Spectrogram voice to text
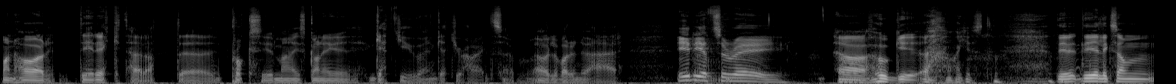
man hör direkt här att eh, Proxima is gonna get you and get your hides, eller vad det nu är. Idiots array! Ja, hugg ja just det. det. Är liksom,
